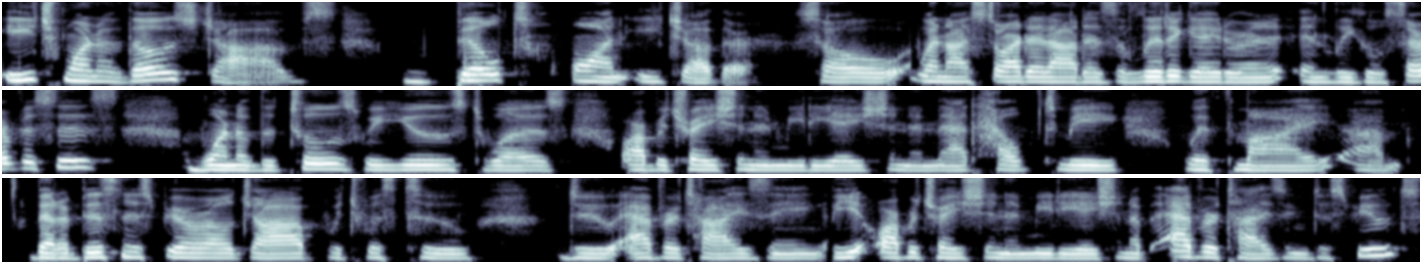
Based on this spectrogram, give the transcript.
each one of those jobs built on each other. So, when I started out as a litigator in, in, legal services, one of the tools we used was arbitration and mediation, and that helped me with my um, Better Business Bureau job, which was to do advertising, be arbitration and mediation of advertising disputes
